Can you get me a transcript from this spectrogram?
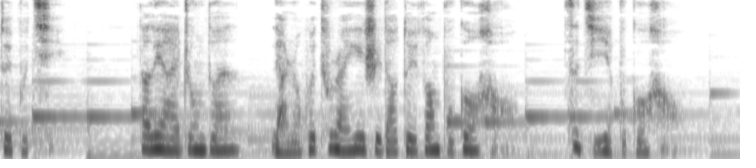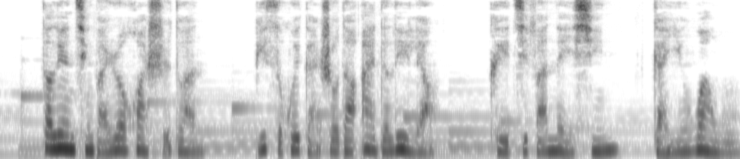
对不起，到恋爱终端。两人会突然意识到对方不够好，自己也不够好。到恋情白热化时段，彼此会感受到爱的力量，可以激发内心，感应万物。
